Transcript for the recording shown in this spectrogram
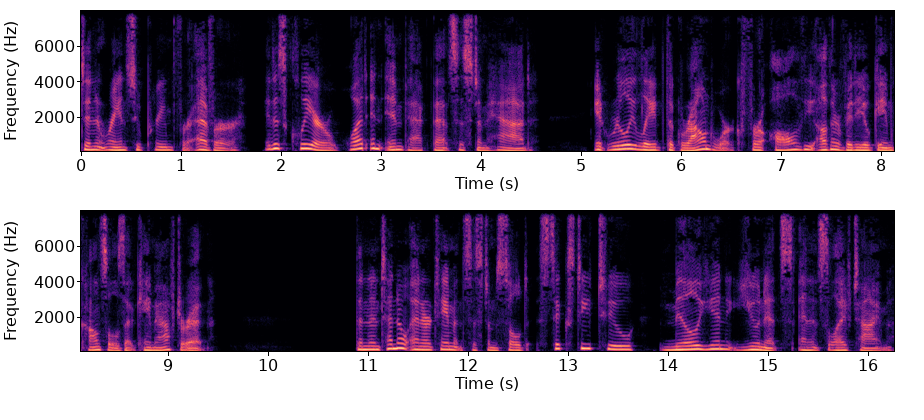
didn't reign supreme forever, it is clear what an impact that system had. it really laid the groundwork for all the other video game consoles that came after it. The Nintendo Entertainment System sold 62 million units in its lifetime.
